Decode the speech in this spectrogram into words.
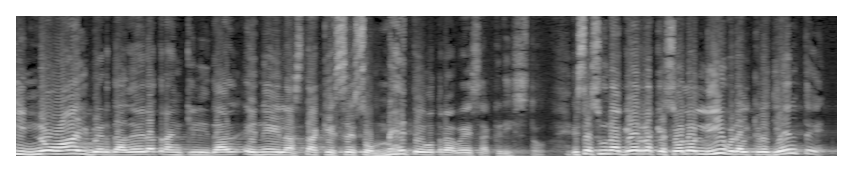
Y no hay verdadera tranquilidad en él hasta que se somete otra vez a Cristo. Esa es una guerra que solo libra el creyente.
